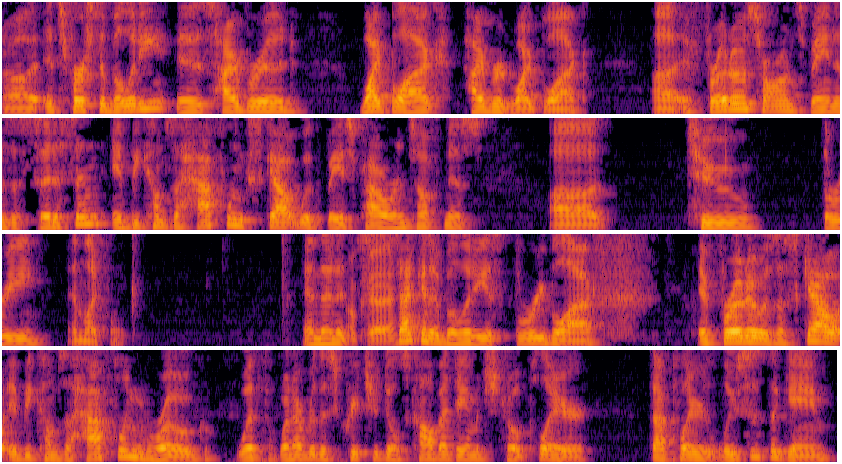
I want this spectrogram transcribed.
Uh, its first ability is hybrid white black, hybrid white black. Uh, if Frodo Sauron's Bane is a citizen, it becomes a halfling scout with base power and toughness, uh, two, three, and lifelink. And then its Okay. second ability is three black. If Frodo is a scout, it becomes a halfling rogue with whenever this creature deals combat damage to a player, that player loses the game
